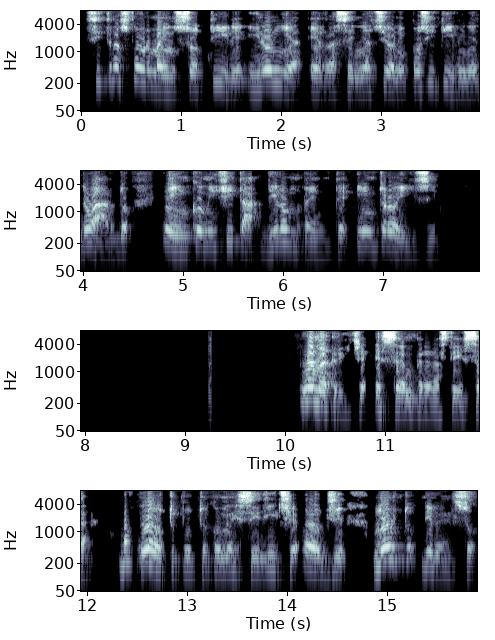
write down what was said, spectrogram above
si trasforma in sottile ironia e rassegnazione positiva in Edoardo e in comicità dirompente in Troisi. La matrice è sempre la stessa, ma l'output, come si dice oggi, molto diverso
